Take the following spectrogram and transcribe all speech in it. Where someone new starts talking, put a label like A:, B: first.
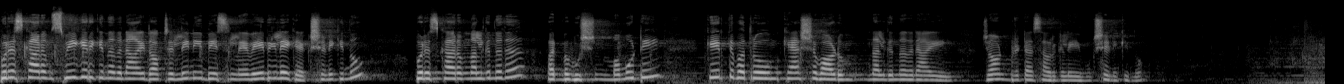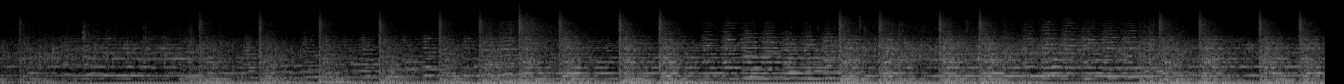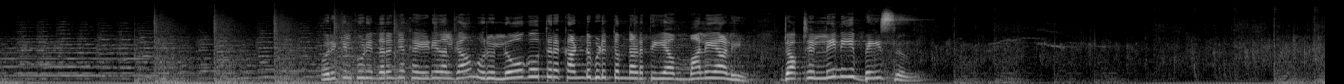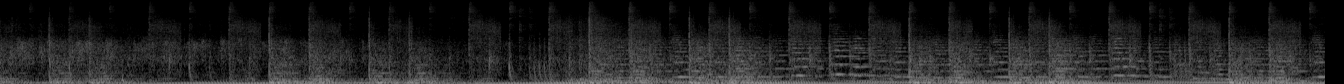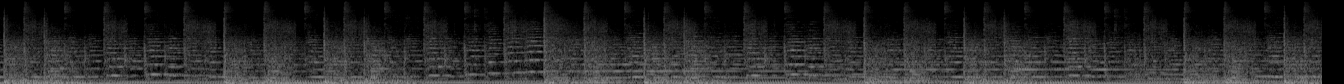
A: പുരസ്കാരം സ്വീകരിക്കുന്നതിനായി ഡോക്ടർ ലിനി ബേസിലെ വേദിയിലേക്ക് ക്ഷണിക്കുന്നു. പുരസ്കാരം നൽകുന്നത് പത്മഭൂഷൺ മമ്മൂട്ടി. കീർത്തിപത്രവും ക്യാഷ് അവാർഡും നൽകുന്നതിനായി ജോൺ ബ്രിട്ടസ് അവർകളെയും ക്ഷണിക്കുന്നു. ഒരിക്കൽ കൂടി നിറഞ്ഞ കൈയടി നൽകാം. ഒരു ലോകോത്തര കണ്ടുപിടുത്തം നടത്തിയ മലയാളി ഡോക്ടർ ലിനി ബേസിൽ.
